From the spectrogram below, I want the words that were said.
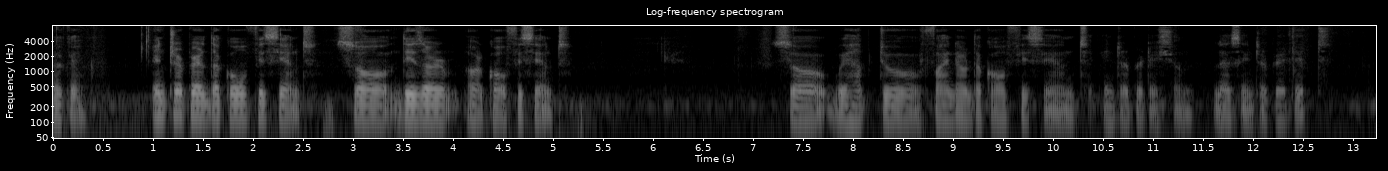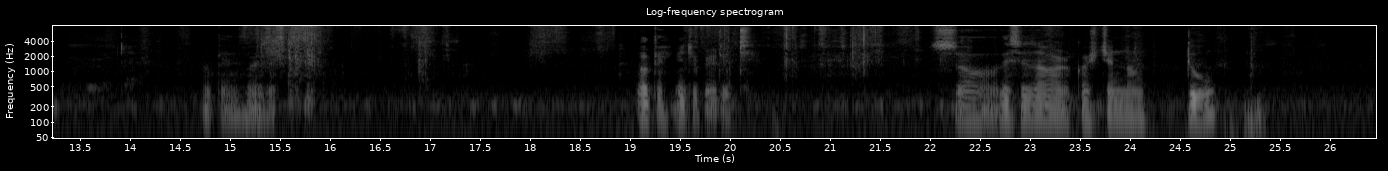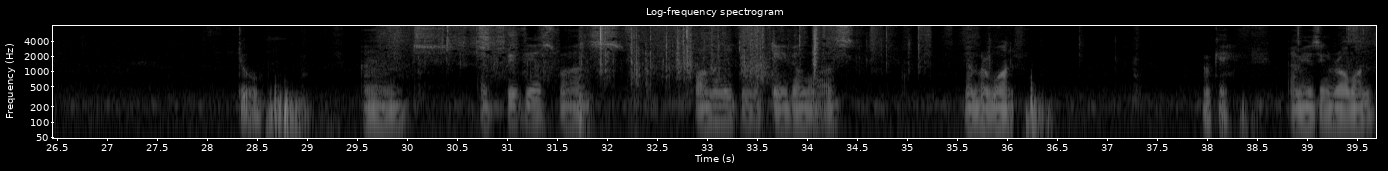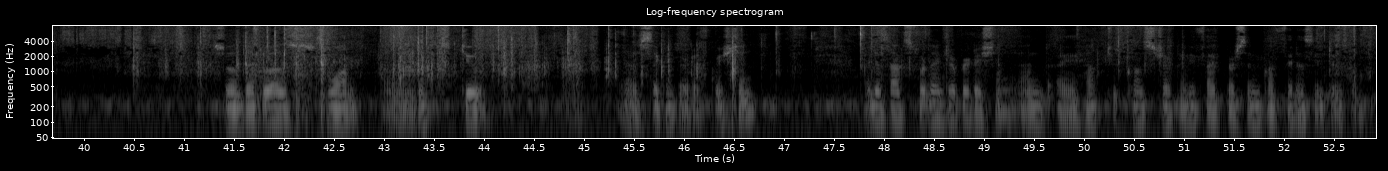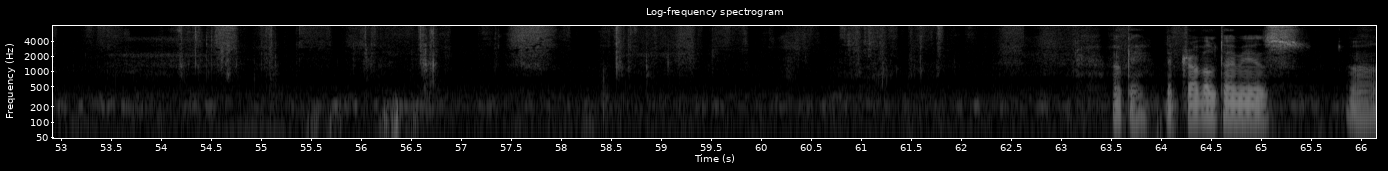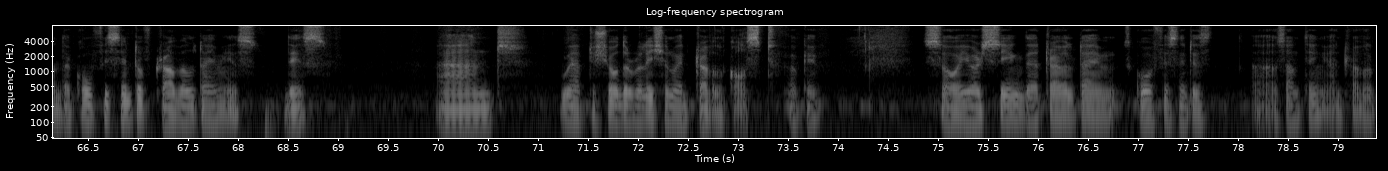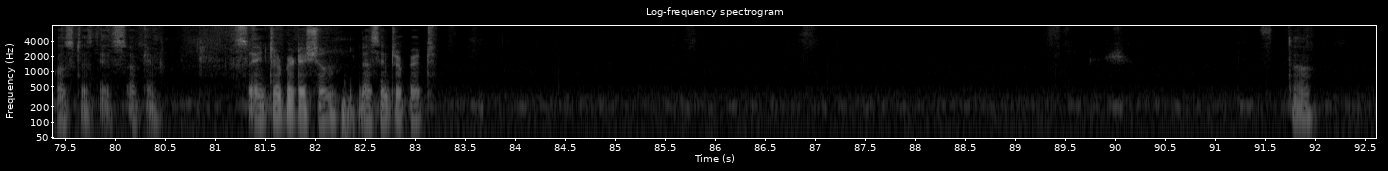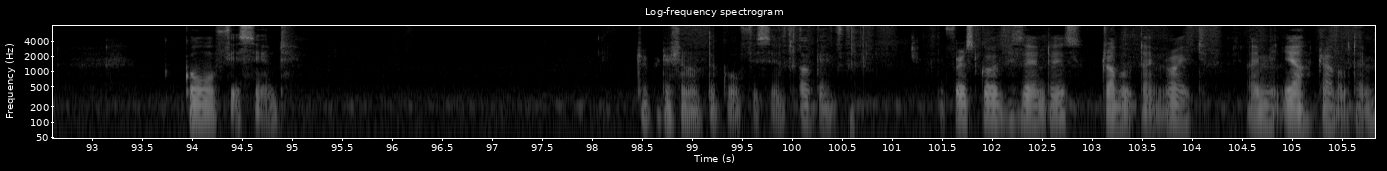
okay. Interpret the coefficient. So these are our coefficient. So we have to find out the coefficient interpretation. Let's interpret it. Okay where is it? Okay interpret it. So this is our question number two. Two and the previous was formality table was number one. Okay I'm using Roman. So that was one and this is two. Second part of question. It is asked for the interpretation and I have to construct 95% confidence interval okay. The travel time is uh, the coefficient of travel time is this. And we have to show the relation with travel cost. Okay. So you're seeing the travel time coefficient is uh, something and travel cost is this. Okay. So interpretation. Let's interpret. The coefficient. Interpretation of the coefficient. Okay. The first coefficient is travel time right? I mean yeah travel time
